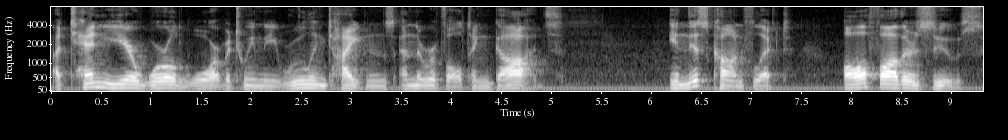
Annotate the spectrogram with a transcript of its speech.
a 10 year world war between the ruling titans and the revolting gods. In this conflict, All Father Zeus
